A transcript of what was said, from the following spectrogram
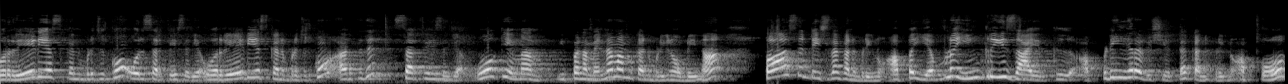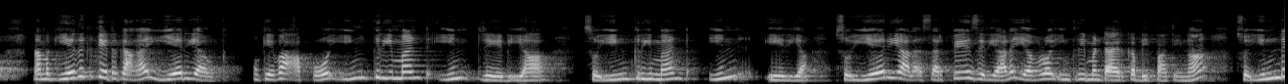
ஒரு ரேடியஸ் கண்டுபிடிச்சிருக்கோம் ஒரு சர்ஃபேஸ் ஏரியா ஒரு ரேடியஸ் கண்டுபிடிச்சிருக்கோம் அடுத்தது சர்ஃபேஸ் ஏரியா ஓகே மேம் இப்போ நம்ம என்ன மேம் கண்டுபிடிக்கணும் அப்படின்னா பர்சன்டேஜ் தான் கண்டுபிடிக்கணும். அப்போ எவ்வளோ இன்க்ரீஸ் ஆயிருக்கு அப்படிங்கிற விஷயத்த கண்டுபிடிக்கணும். அப்போ நமக்கு எதுக்கு கேட்டிருக்காங்க? ஏரியாவுக்கு ஓகேவா அப்போ increment in radius so increment in area so ஏரியாவில் சர்ஃபேஸ் ஏரியாவில் எவ்வளோ இன்க்ரிமெண்ட் ஆயிருக்கு அப்படி பார்த்தீங்கன்னா ஸோ இந்த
